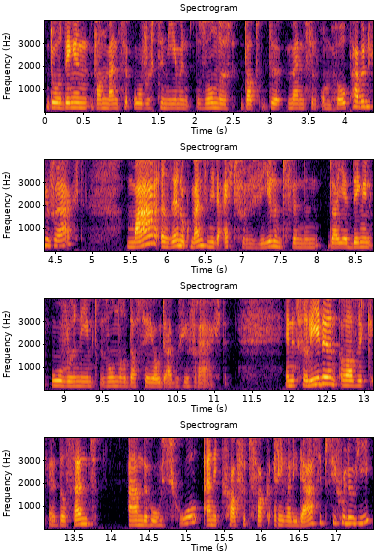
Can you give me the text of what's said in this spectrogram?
door dingen van mensen over te nemen zonder dat de mensen om hulp hebben gevraagd. Maar er zijn ook mensen die dat echt vervelend vinden dat je dingen overneemt zonder dat zij jou hebben gevraagd. In het verleden was ik eh, docent aan de hogeschool en ik gaf het vak revalidatiepsychologie.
